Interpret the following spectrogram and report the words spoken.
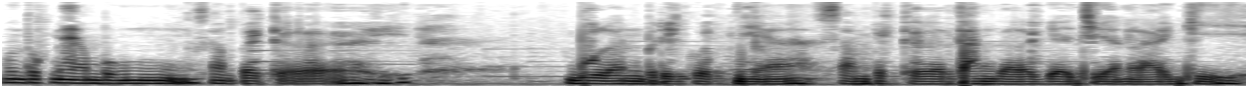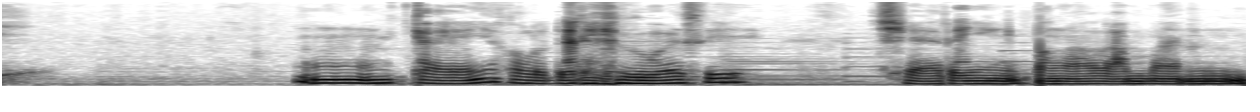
untuk menyambung sampai ke bulan berikutnya sampai ke tanggal gajian lagi. Hmm, kayaknya kalau dari gue sih sharing pengalaman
